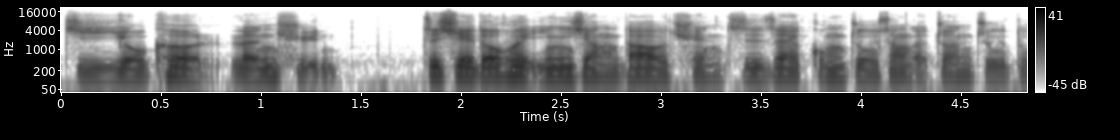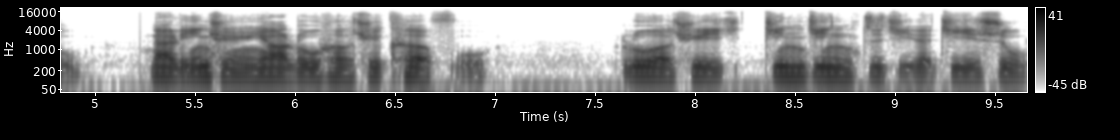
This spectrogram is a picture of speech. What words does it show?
及游客人群，这些都会影响到犬只在工作上的专注度。那领犬员要如何去克服？如何去精进自己的技术？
